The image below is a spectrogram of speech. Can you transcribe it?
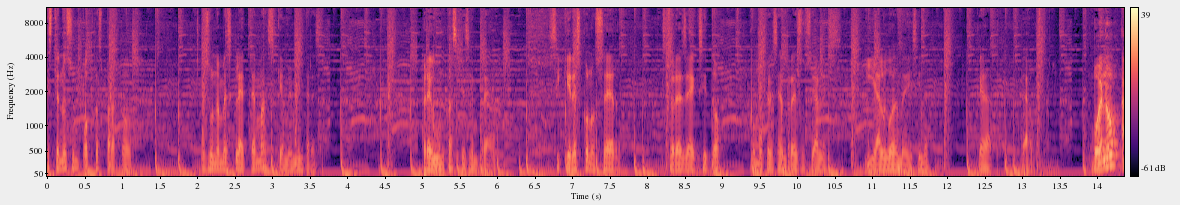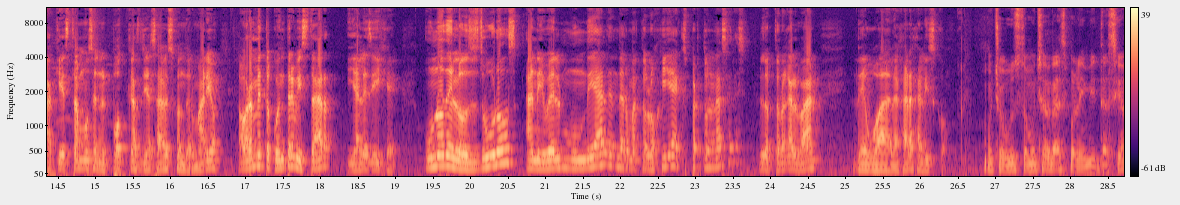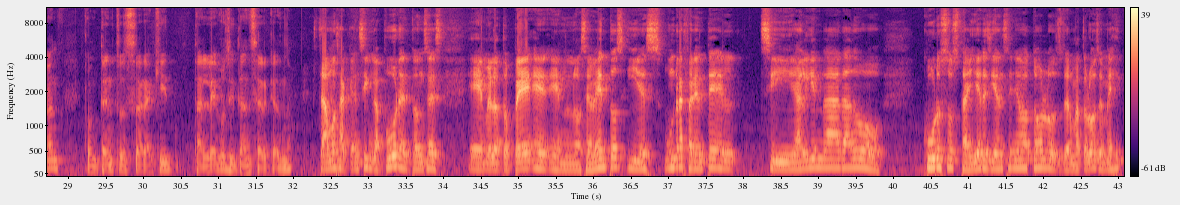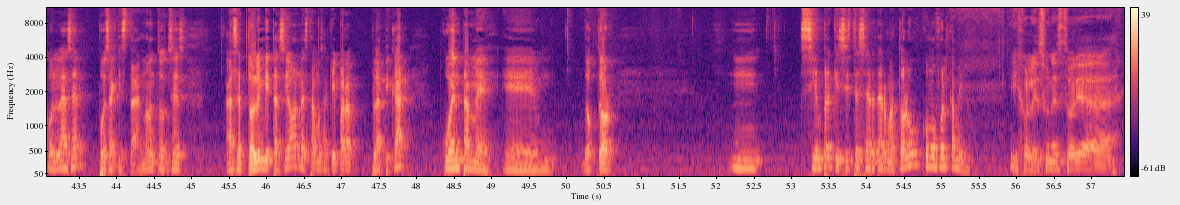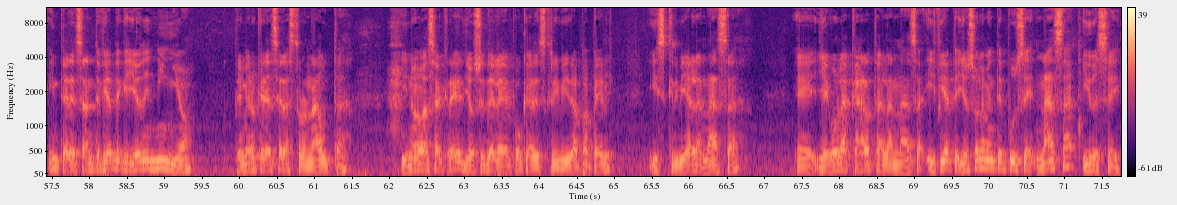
Este no es un podcast para todos. Es una mezcla de temas que a mí me interesan. Preguntas que siempre hago. Si quieres conocer historias de éxito, cómo crecer en redes sociales y algo de medicina, quédate, te va. Bueno, aquí estamos en el podcast, ya sabes, con Dermario. Ahora me tocó entrevistar y ya les dije, uno de los duros a nivel mundial en dermatología, experto en láseres, el doctor Galván de Guadalajara, Jalisco. Mucho gusto, muchas gracias por la invitación. Contentos de estar aquí tan lejos y tan cerca, ¿no? Estamos acá en Singapur, entonces eh, me lo topé en, los eventos y es un referente. Si alguien ha dado cursos, talleres y ha enseñado a todos los dermatólogos de México en láser, pues aquí está, ¿no? Entonces aceptó la invitación, estamos aquí para platicar. Cuéntame, eh, doctor, mm, ¿siempre quisiste ser dermatólogo? ¿Cómo fue el camino? Híjole, es una historia interesante. Fíjate que yo de niño, primero quería ser astronauta. Y no vas a creer, yo soy de la época de escribir a papel. Y escribí a la NASA. Eh, llegó la carta a la NASA. Y fíjate, yo solamente puse NASA USA.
